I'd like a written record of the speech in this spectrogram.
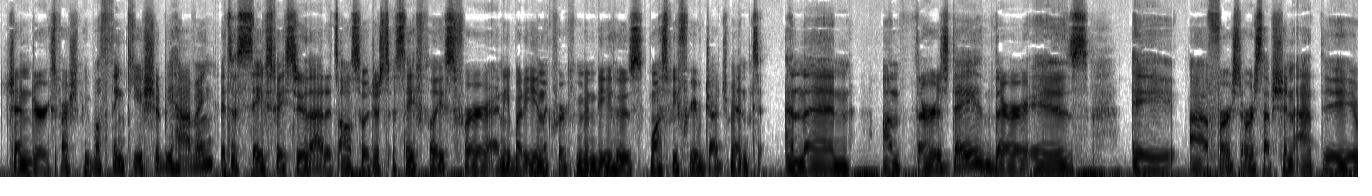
gender expression people think you should be having, it's a safe space to do that. It's also just a safe place for anybody in the queer community who wants to be free of judgment. And then on Thursday, there is a uh, first a reception at the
